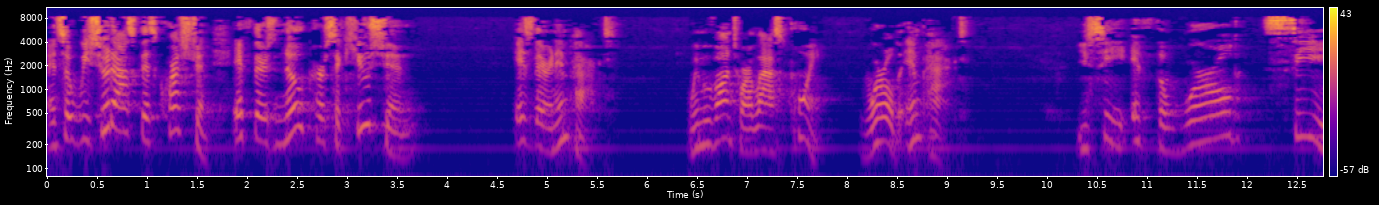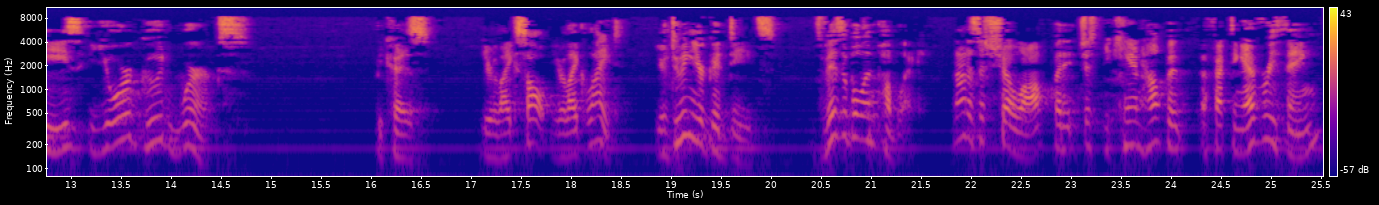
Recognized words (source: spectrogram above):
And so we should ask this question. If there's no persecution, is there an impact? We move on to our last point. World impact. You see, if the world sees your good works, because you're like salt, you're like light, you're doing your good deeds, it's visible in public, not as a show off, but it just, you can't help it affecting everything.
